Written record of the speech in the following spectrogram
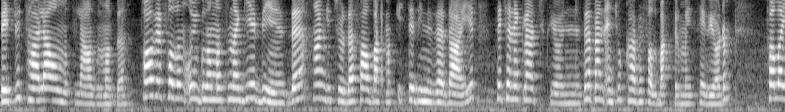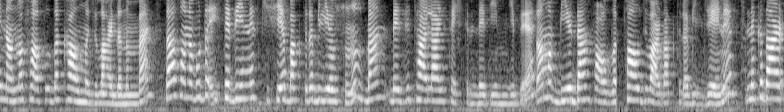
Bedri Tala olması lazım adı. Fal ve Fal'ın uygulamasına girdiğinizde hangi türde fal bakmak istediğinize dair seçenekler çıkıyor önünüze. Ben en çok kahve falı baktırmayı seviyorum. Fala inanma, falsızda kalmacılardanım ben. Daha sonra burada istediğiniz kişiye baktırabiliyorsunuz. Ben Bedri Tala'yı seçtim dediğim gibi. Ama birden fazla falcı var baktırabileceğiniz. Ne kadar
